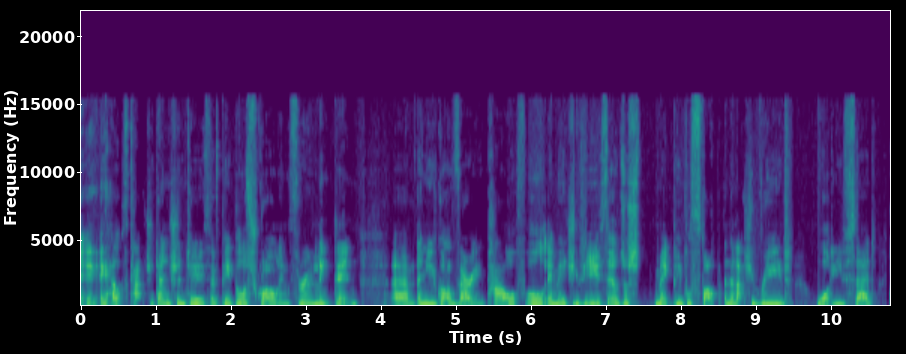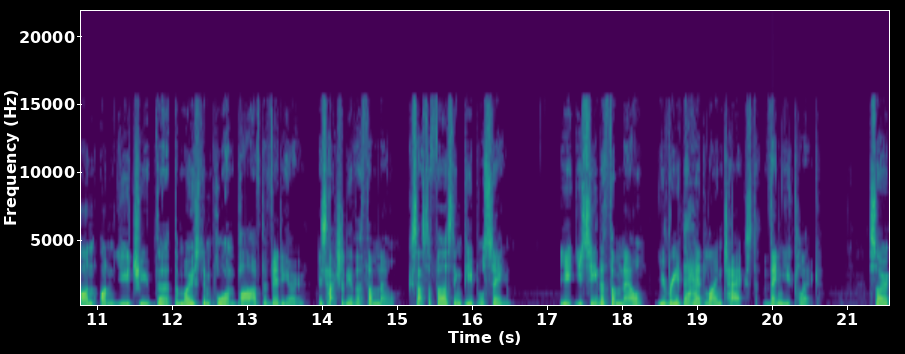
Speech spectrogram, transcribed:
it, it, helps catch attention too. So if people are scrolling through LinkedIn um, and you've got a very powerful image you've used, it'll just make people stop and then actually read what you've said. On on YouTube, the the most important part of the video is actually the thumbnail because that's the first thing people see. You you see the thumbnail, you read the headline text, then you click. So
